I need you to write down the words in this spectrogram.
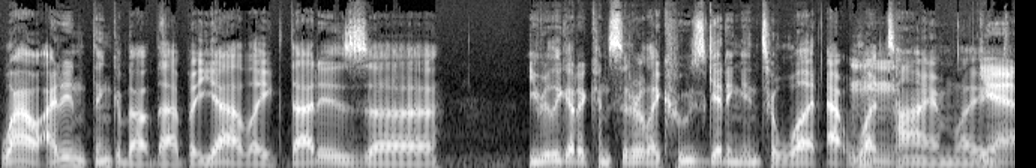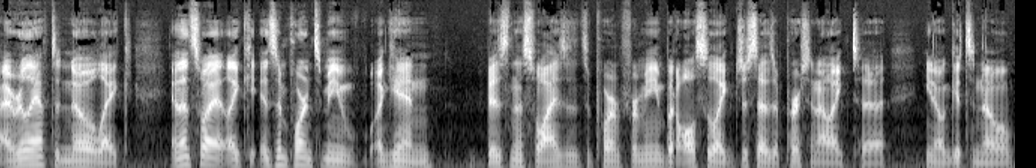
Wow, I didn't think about that, but yeah, like that is. uh you really got to consider like who's getting into what at what Mm. time. Like, yeah, I really have to know like, and that's why like it's important to me again, business wise, it's important for me, but also like just as a person, I like to you know get to know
